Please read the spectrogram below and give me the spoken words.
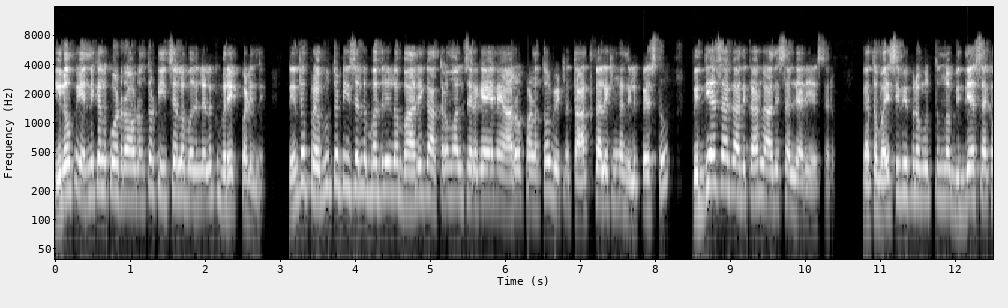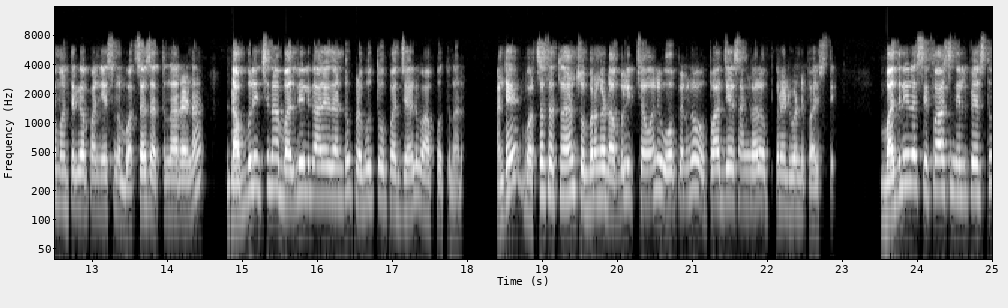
ఈలోపు ఎన్నికలు కూడా రావడంతో టీచర్ల బదిలీలకు బ్రేక్ పడింది. దీంతో ప్రభుత్వ టీచర్ల బదిలీలో భారీగా అక్రమాలు జరిగాయనే ఆరోపణలతో వీటిని తాత్కాలికంగా నిలిపేస్తూ విద్యాశాఖ అధికారులు ఆదేశాలు జారీ చేశారు. గత వైసీపీ ప్రభుత్వంలో విద్యాశాఖ మంత్రిగా పనిచేసిన బొత్స సత్యనారాయణ డబ్బులిచ్చినా బదిలీలు కాలేదంటూ ప్రభుత్వ ఉపాధ్యాయులు వాపోతున్నారు. అంటే బొత్స సత్యనారాయణ శుభ్రంగా డబ్బులు ఇచ్చామని ఓపెన్గా ఉపాధ్యాయ సంఘాలు ఒప్పుకునేటువంటి పరిస్థితి. బదిలీల సిఫార్సు నిలిపేస్తూ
